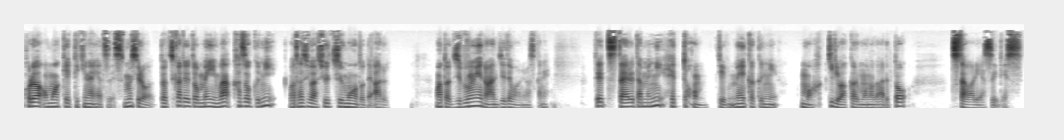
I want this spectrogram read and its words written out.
これはおまけ的なやつです。むしろ、どっちかというとメインは家族に私は集中モードである。また自分への暗示でもありますかね。で、伝えるためにヘッドホンっていう明確にもうはっきりわかるものがあると伝わりやすいです。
